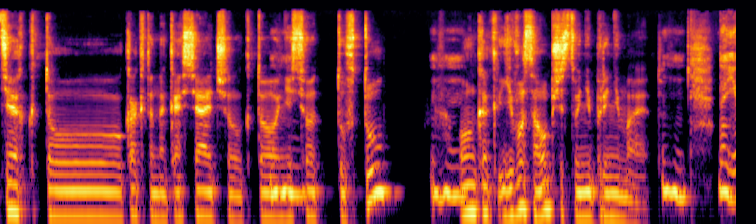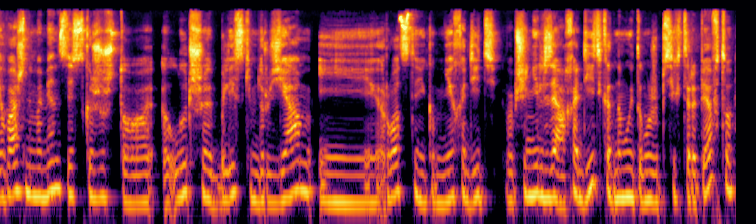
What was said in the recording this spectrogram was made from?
тех, кто как-то накосячил, кто mm-hmm. несет туфту, Угу. Он как его сообщество не принимает. Угу. Да, я важный момент здесь скажу, что лучше близким друзьям и родственникам не ходить, вообще нельзя ходить к одному и тому же психотерапевту.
